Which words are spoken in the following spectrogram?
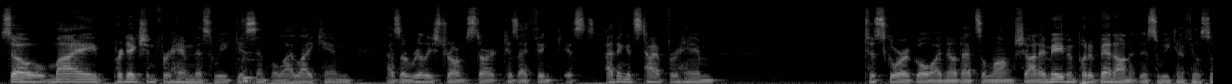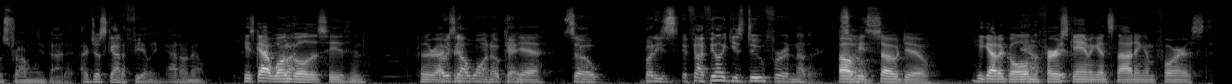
So my prediction for him this week is simple. I like him as a really strong start because I think it's I think it's time for him to score a goal. I know that's a long shot. I may even put a bet on it this week. I feel so strongly about it. I just got a feeling. I don't know. He's got one But- goal this season, for the record. Oh, he's got one. Okay. Yeah. So, but he's if I feel like he's due for another. Oh, So- he's so due. He got a goal in the first it- game against Nottingham Forest.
